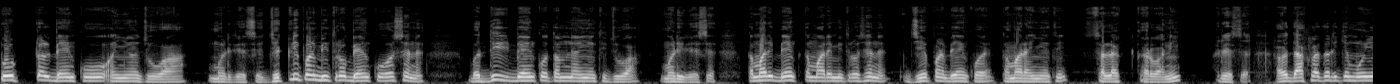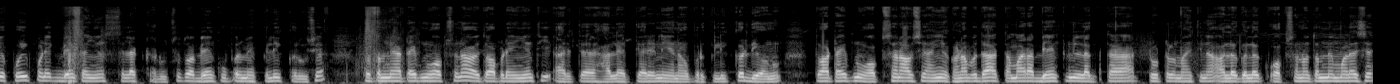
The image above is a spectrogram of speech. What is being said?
ટોટલ બેંકો અહીંયા જોવા મળી રહેશે. જેટલી પણ મિત્રો બેંકો હશે ને, બધી જ બેંકો તમને અહીંયાથી જોવા મળી રહેશે. તમારી બેંક તમારે મિત્રો છે ને, જે પણ બેંક હોય, તમારે અહીંયાથી સિલેક્ટ કરવાની રહેશે. હવે દાખલા તરીકે હું અહીંયા કોઈ પણ એક બેંક અહીંયા સિલેક્ટ કરું છું, તો આ બેંક ઉપર મેં ક્લિક કર્યું છે, તો તમને આ ટાઈપનું ઓપ્શન આવે તો આપણે અહીંયાથી આ રીતે હાલે, અત્યારે નહીં, એના ઉપર ક્લિક કરી દેવાનું. તો આ ટાઈપનું ઓપ્શન આવશે. અહીંયા ઘણા બધા તમારા બેંકને લગતા ટોટલ માહિતીના અલગ અલગ ઓપ્શનો તમને મળે છે.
